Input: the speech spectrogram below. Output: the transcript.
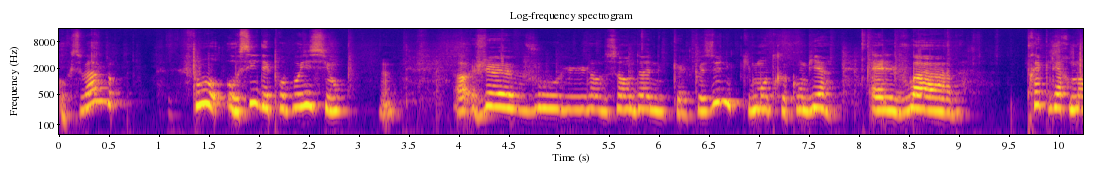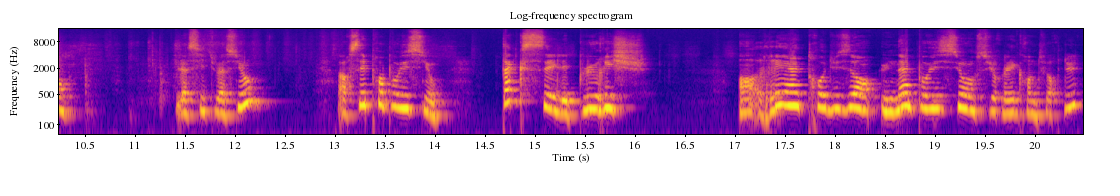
Oxfam, font aussi des propositions. hein. Je vous en donne quelques-unes qui montrent combien elles voient très clairement la situation. Alors, ces propositions, taxer les plus riches en réintroduisant une imposition sur les grandes fortunes,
